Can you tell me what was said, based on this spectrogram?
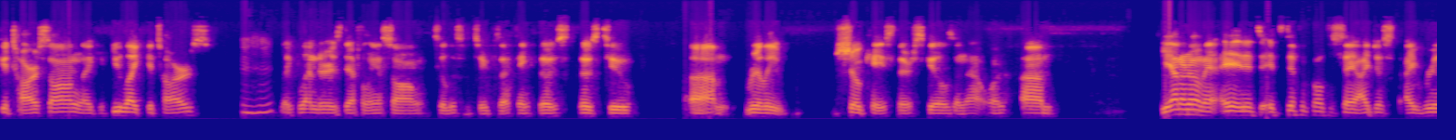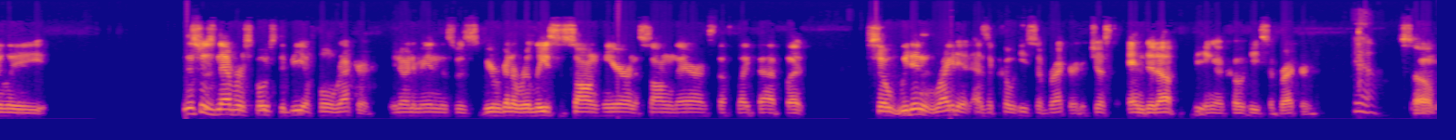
guitar song. Like if you like guitars, mm-hmm. like Blender is definitely a song to listen to because I think those those two um, really showcase their skills in that one. Um, yeah, I don't know, man. It's it's difficult to say. I just I really this was never supposed to be a full record. You know what I mean? This was we were going to release a song here and a song there and stuff like that, but so we didn't write it as a cohesive record. It just ended up being a cohesive record. Yeah. So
